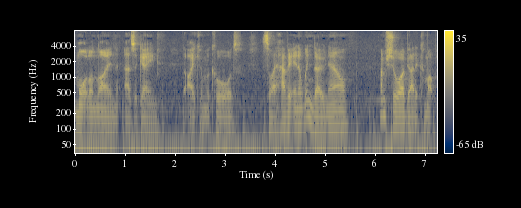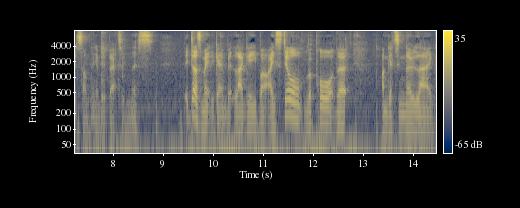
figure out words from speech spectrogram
Mortal Online as a game that I can record. So I have it in a window now. I'm sure I'll be able to come up with something a bit better than this. It does make the game a bit laggy, but I still report that I'm getting no lag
